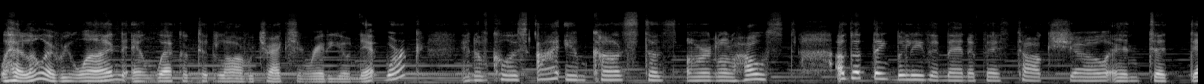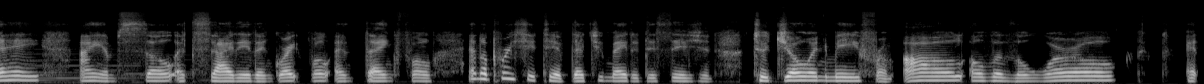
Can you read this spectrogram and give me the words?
Well, hello, everyone, and welcome to the Law of Attraction Radio Network. And of course, I am Constance Arnold, host of the Think, Believe, and Manifest talk show. And today, I am so excited and grateful and thankful and appreciative that you made a decision to join me from all over the world. And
